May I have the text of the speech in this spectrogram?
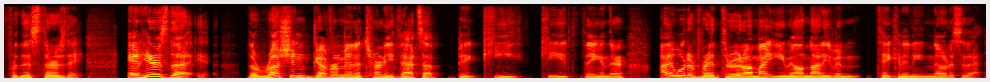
for this Thursday. And here's the the Russian government attorney. That's a big key key thing in there. I would have read through it on my email, not even taken any notice of that.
